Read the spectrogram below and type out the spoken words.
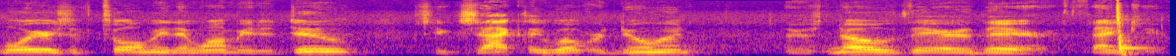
lawyers have told me they want me to do. It's exactly what we're doing. There's no there there. Thank you.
